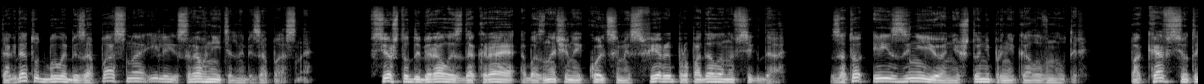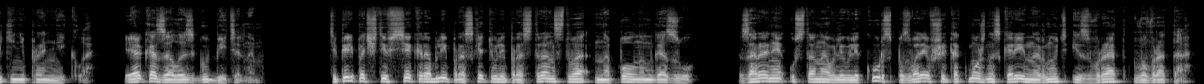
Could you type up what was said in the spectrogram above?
Тогда тут было безопасно или сравнительно безопасно. Все, что добиралось до края, обозначенной кольцами сферы, пропадало навсегда. Зато и из-за нее ничто не проникало внутрь. Пока все-таки не проникло. И оказалось губительным. Теперь почти все корабли проскакивали пространство на полном газу. Заранее устанавливали курс, позволявший как можно скорее нырнуть из врат во врата.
